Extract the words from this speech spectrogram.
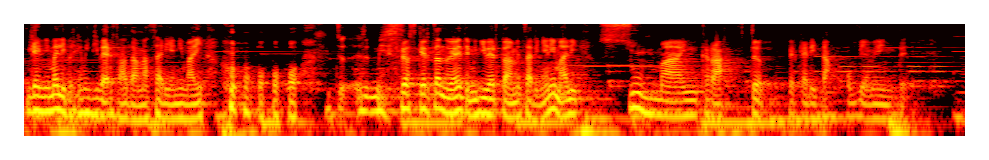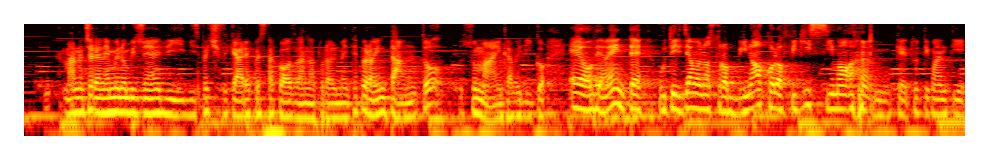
gli animali perché mi diverto ad ammazzare gli animali. Mi sto scherzando ovviamente, mi diverto ad ammazzare gli animali su Minecraft Per carità, ovviamente ma non c'era nemmeno bisogno di, di, specificare questa cosa naturalmente Però intanto su Minecraft vi dico E ovviamente utilizziamo il nostro binocolo fighissimo Che tutti quanti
